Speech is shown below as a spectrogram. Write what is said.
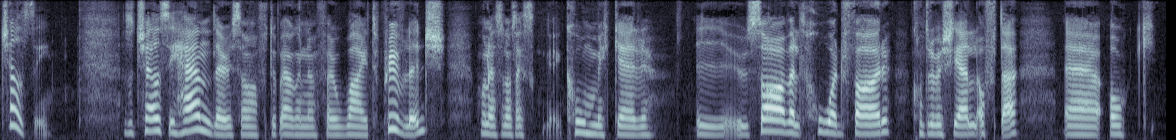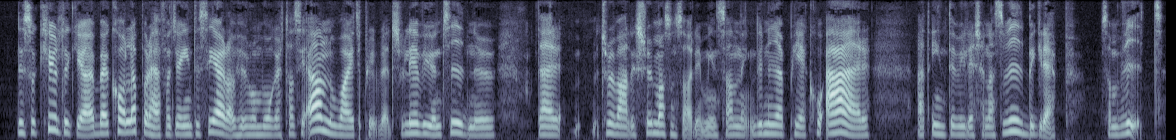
Chelsea. Alltså Chelsea Handler som har fått upp ögonen för white privilege. Hon är alltså någon slags komiker i USA, väldigt hård för, kontroversiell ofta. Eh, och det är så kul tycker jag. Jag börjar kolla på det här för att jag är intresserad av hur hon vågar ta sig an white privilege. Vi lever ju i en tid nu där, jag tror det var Alex Schulman som sa det i Min sanning, det nya PK är att inte vilja kännas vid begrepp som vit.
